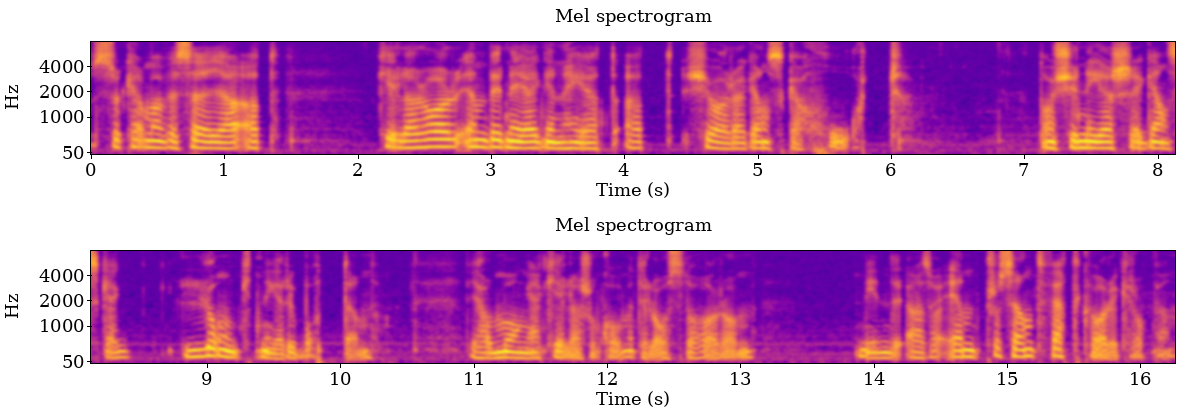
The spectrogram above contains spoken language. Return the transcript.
så kan man väl säga att killar har en benägenhet att köra ganska hårt. De kör ner sig ganska långt ner i botten. Vi har många killar som kommer till oss. Då har de mindre, alltså 1 fett kvar i kroppen.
